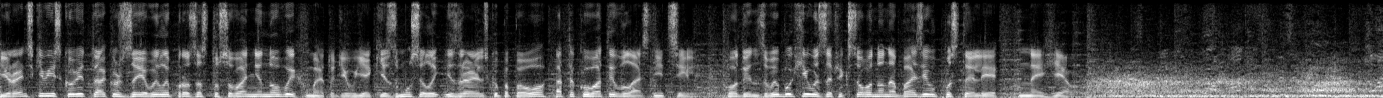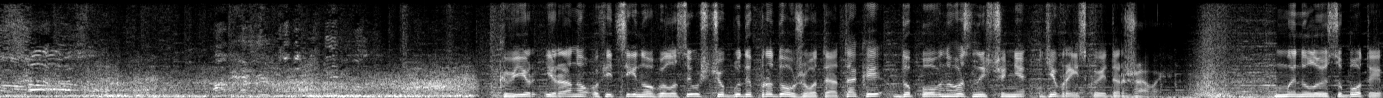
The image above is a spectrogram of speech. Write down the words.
Іранські військові також заявили про застосування нових методів, які змусили ізраїльську ППО атакувати власні цілі. Один з вибухів зафіксовано на базі в пустелі Негев. Квір Ірану офіційно оголосив, що буде продовжувати атаки до повного знищення єврейської держави. Минулої суботи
